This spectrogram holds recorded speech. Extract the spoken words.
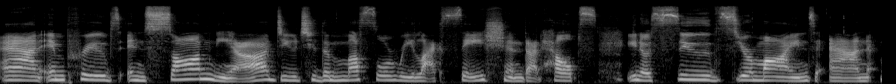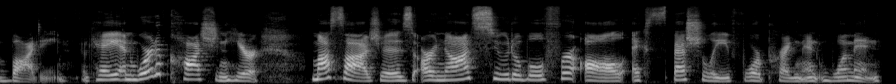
and improves insomnia due to the muscle relaxation that helps, you know, soothes your mind and body. Okay, and word of caution here Massages are not suitable for all, especially for pregnant women.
